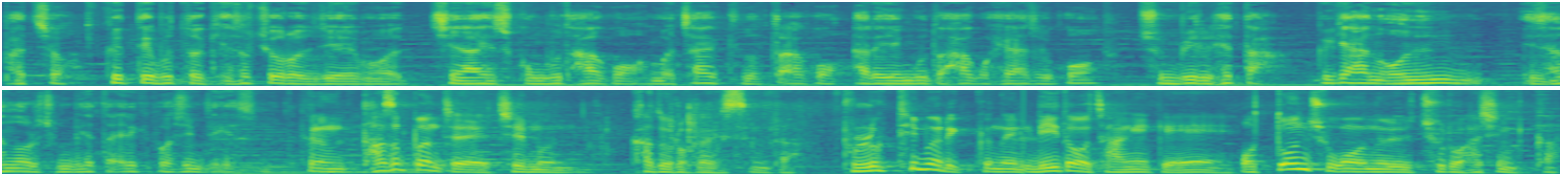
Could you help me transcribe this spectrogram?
받죠. 그때부터 계속적으로 이제 뭐 진학해서 공부도 하고 뭐 자격증도 따고 다른 연구도 하고 해가지고 준비를 했다. 그게 한 5년 이상으로 준비했다 이렇게 보시면 되겠습니다. 그럼 다섯 번째 질문 가도록 하겠습니다. 블록팀을 이끄는 리더 장에게 어떤 조언을 주로 하십니까?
